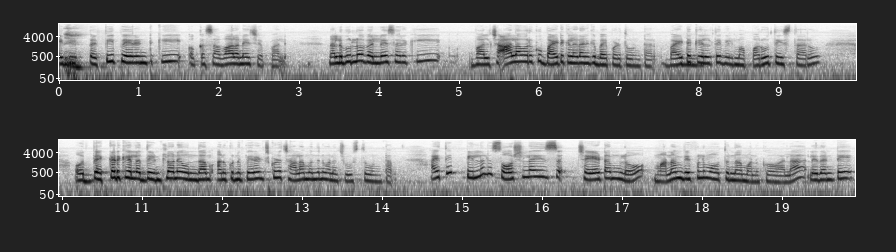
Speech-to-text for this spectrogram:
ఇది ప్రతి పేరెంట్కి ఒక సవాల్ అనే చెప్పాలి. నలుగురిలో వెళ్ళేసరికి వాళ్ళు చాలా వరకు బయటకు వెళ్ళడానికి భయపడుతూ ఉంటారు. బయటకు వెళ్తే వీళ్ళు మా పరువు తీస్తారు. వద్దు ఎక్కడికి వెళ్ళొద్దు ఇంట్లోనే ఉందాం అనుకున్న పేరెంట్స్ కూడా చాలా మందిని మనం చూస్తూ ఉంటాం. అయితే పిల్లలు సోషలైజ్ చేయటంలో మనం విఫలమవుతున్నాం అనుకోవాలా? లేదంటే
